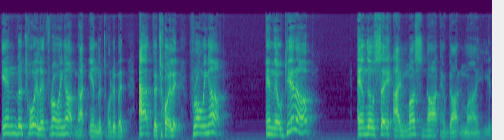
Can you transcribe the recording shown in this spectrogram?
in the toilet throwing up. Not in the toilet, but at the toilet throwing up. And they'll get up and they'll say, I must not have gotten my healing.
